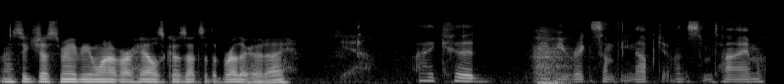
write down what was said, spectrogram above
I suggest maybe one of our hails goes out to the Brotherhood, eh? Yeah. I could maybe rig something up given some time.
